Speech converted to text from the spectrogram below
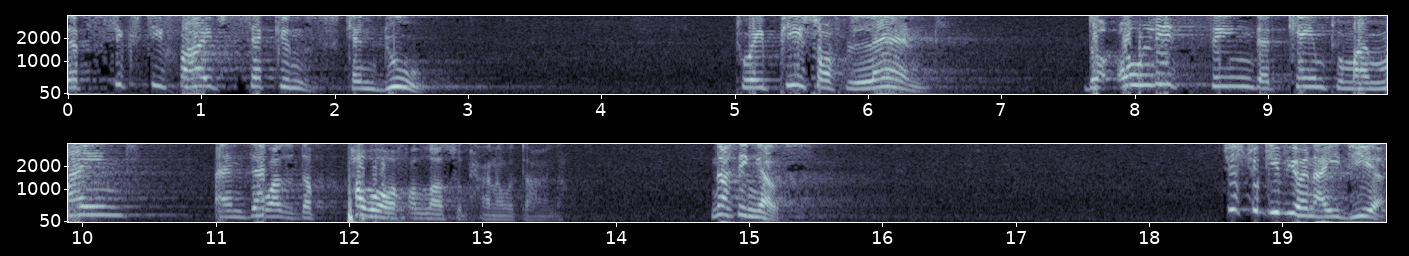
that 65 seconds can do to a piece of land, the only thing that came to my mind and that was the power of Allah subhanahu wa ta'ala. Nothing else. Just to give you an idea,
